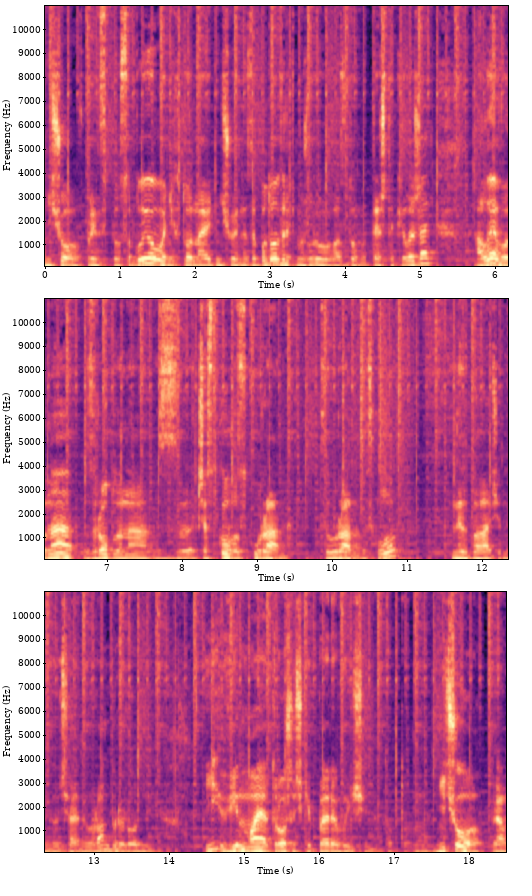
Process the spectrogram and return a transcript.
Нічого, в принципі, особливого, ніхто навіть нічого не заподозрить, можливо, у вас вдома теж таки лежать, але вона зроблена з, частково з урана. Це уранове скло, не збагачений звичайний уран природний. І він має трошечки перевищення. Тобто ну, нічого прям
